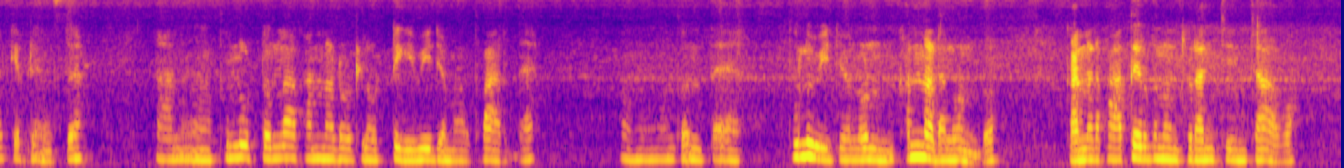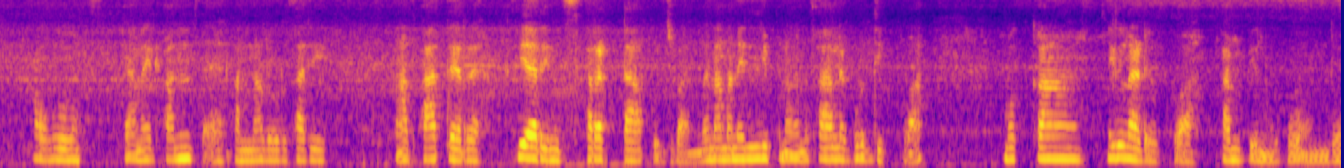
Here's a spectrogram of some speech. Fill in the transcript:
ಓಕೆ ಫ್ರೆಂಡ್ಸ್ ನಾನು ತುಳು ಹುಟ್ಟಲ್ಲ ಕನ್ನಡ ಹೋಟ್ಲು ಒಟ್ಟಿಗೆ ವೀಡಿಯೋ ಮಾಡ್ತಾ ಅಂತೆ ತುಳು ವೀಡಿಯೋಲು ಉಂಡು ಕನ್ನಡಲ್ಲಿ ಉಂಡು ಕನ್ನಡ ಪಾತಿರ್ದು ಒಂಚೂರು ಅಂಚಿ ಇಂಚಾವು ಅವು ಏನಾಯ್ತು ಕನ್ನಡ ಕನ್ನಡೋಡು ಸರಿ ಅದು ಪಾತೆರೆ ಕ್ಲಿಯರಿಂಗ್ಸ್ ಕರೆಕ್ಟ್ ಆಪುಜ್ ಬಂದು. ನಮ್ಮನೆ ಎಲ್ಲಿ ನಾನು ಸಾಲೆ ಬುಡ್ದಿಕ್ಕುವ ಬೊಕ್ಕ ಇಲ್ಲಾಡೆ ಕಂಪಿನ ಒಂದು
